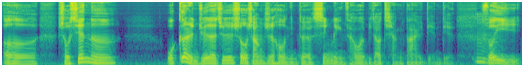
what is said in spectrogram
呃，首先呢，我个人觉得就是受伤之后，你的心灵才会比较强大一点点。所以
